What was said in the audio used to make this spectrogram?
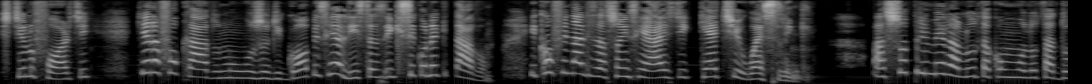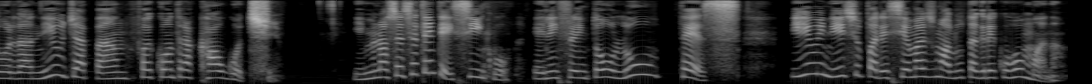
estilo forte, que era focado no uso de golpes realistas e que se conectavam, e com finalizações reais de catch wrestling. A sua primeira luta como lutador da New Japan foi contra Kalgochi. Em 1975, ele enfrentou Lou Tess, e o início parecia mais uma luta greco-romana.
